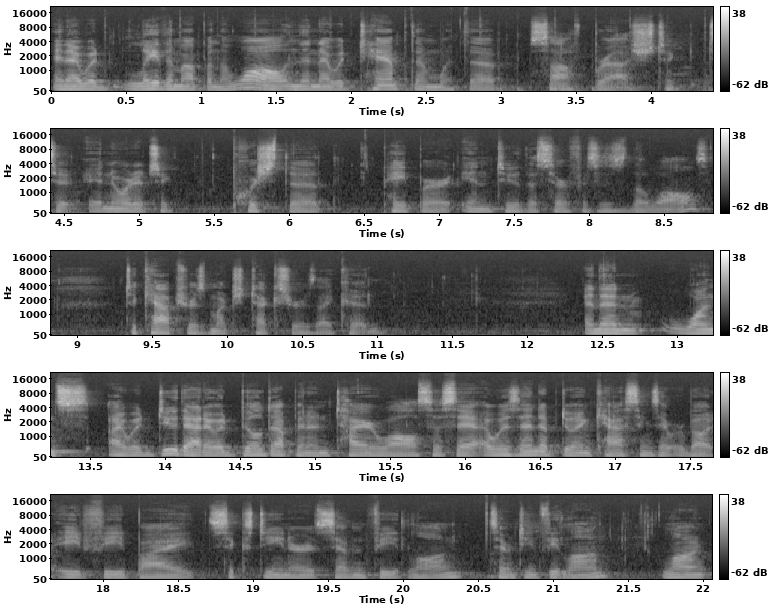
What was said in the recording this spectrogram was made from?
And I would lay them up on the wall and then I would tamp them with a soft brush to, to, in order to push the paper into the surfaces of the walls to capture as much texture as I could. And then once I would do that, I would build up an entire wall. So say I was end up doing castings that were about eight feet by 16 or seven feet long, 17 feet long, long,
